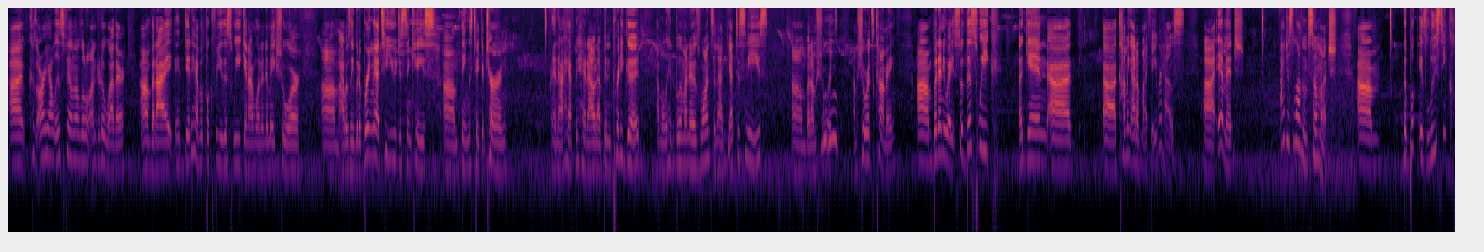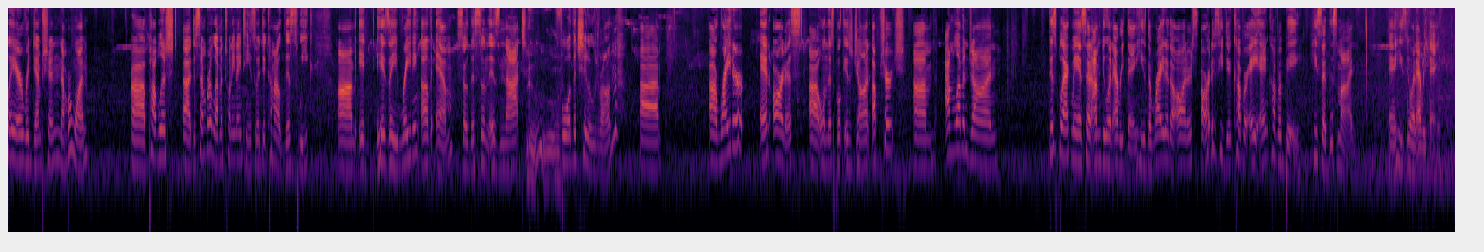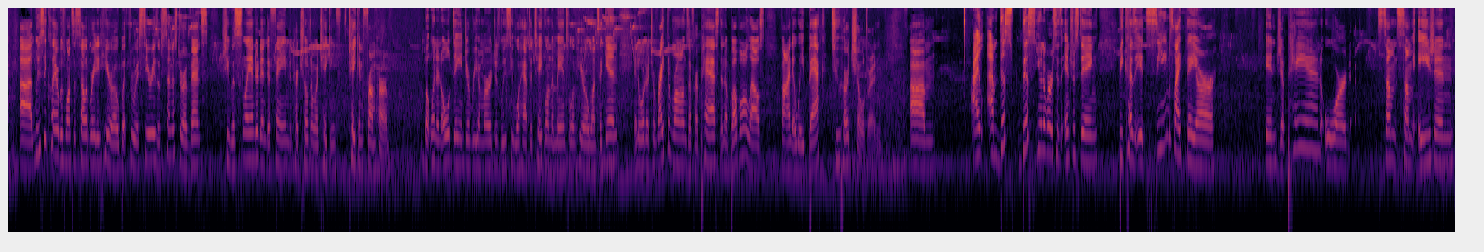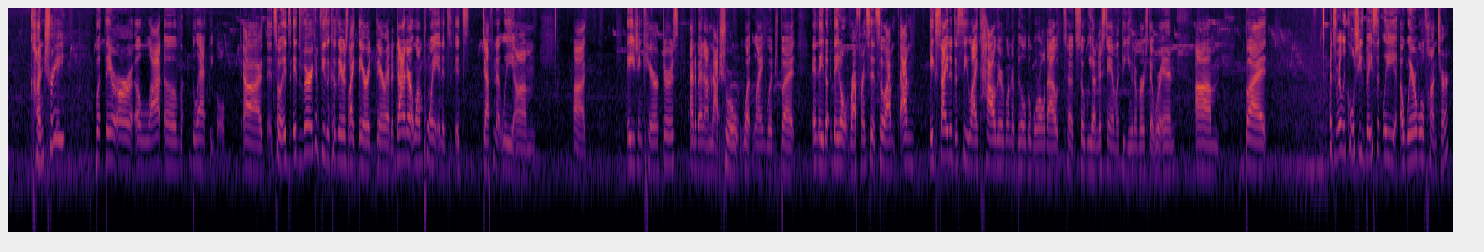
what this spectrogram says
because Ariel is feeling a little under the weather. Um, but I did have a book for you this week, and I wanted to make sure um, I was able to bring that to you just in case um, things take a turn and I have to head out. I've been pretty good. I've only had to blow my nose once, and I've yet to sneeze. Um, but I'm sure it's, I'm sure it's coming. Um, but anyway, so this week again, uh, uh, coming out of my favorite house, uh, Image. I just love them so much. Um, the book is Lucy Claire Redemption Number One, uh, published uh, December 11, 2019. So it did come out this week. Um, it is a rating of M, so this one is not for the children. Uh, uh, writer and artist uh, on this book is John Upchurch. Um, I'm loving John. This black man said, "I'm doing everything." He's the writer, the artist. Artist. He did cover A and cover B. He said, "This mine," and he's doing everything. Uh, Lucy Claire was once a celebrated hero, but through a series of sinister events, she was slandered and defamed, and her children were taken taken from her. But when an old danger reemerges, Lucy will have to take on the mantle of hero once again in order to right the wrongs of her past and, above all else, find a way back to her children. Um, I, I'm this this universe is interesting because it seems like they are in Japan or some some Asian country, but there are a lot of black people. Uh, so it's it's very confusing because there's like they're they're at a diner at one point and it's it's definitely um, uh, Asian characters and, and I'm not sure what language, but and they don't they don't reference it. So I'm I'm excited to see like how they're going to build the world out to, so we understand like the universe that we're in. Um, but it's really cool. She's basically a werewolf hunter,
